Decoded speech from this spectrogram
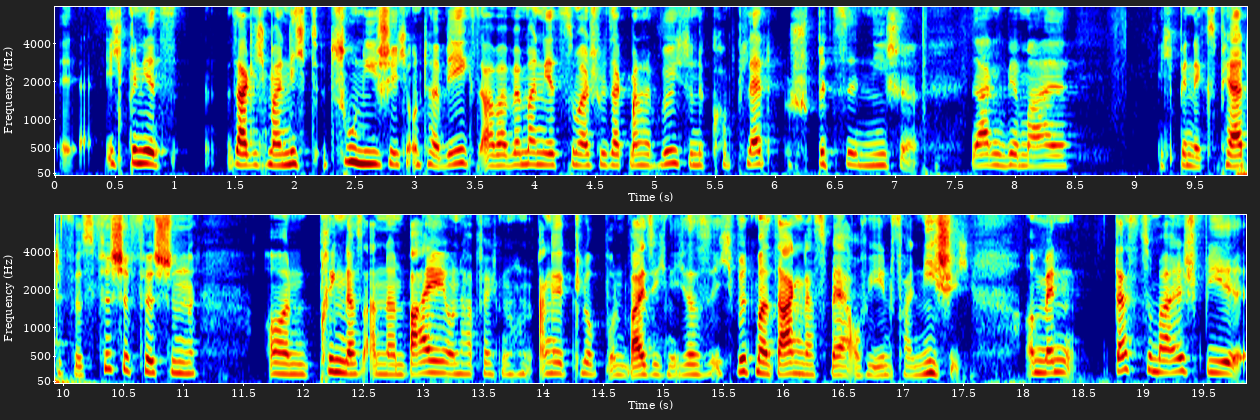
äh, ich bin jetzt, sage ich mal, nicht zu nischig unterwegs, aber wenn man jetzt zum Beispiel sagt, man hat wirklich so eine komplett spitze Nische, sagen wir mal, ich bin Experte fürs Fischefischen und bringe das anderen bei und habe vielleicht noch einen Angelclub und weiß ich nicht. Also ich würde mal sagen, das wäre auf jeden Fall nischig. Und wenn das zum Beispiel,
